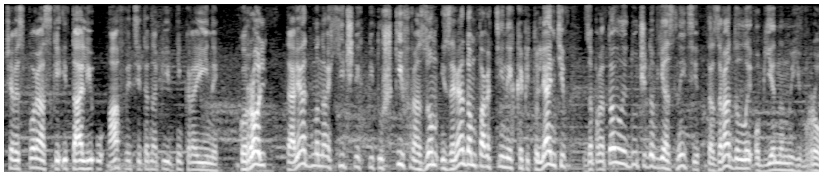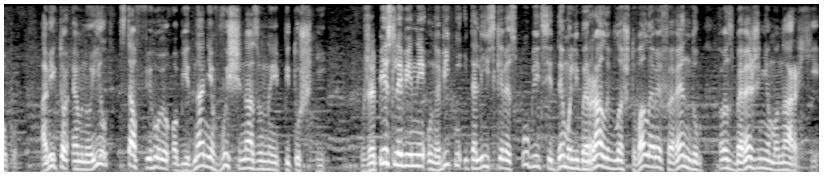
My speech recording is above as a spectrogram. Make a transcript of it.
через поразки Італії у Африці та на півдні країни, король та ряд монархічних пітушків разом із рядом партійних капітулянтів запроторили дучі до в'язниці та зрадили об'єднану Європу. А Віктор Еммануїл став фігурою об'єднання вище названої пітушні. Вже після війни у новітній Італійській республіці демоліберали влаштували референдум про збереження монархії,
